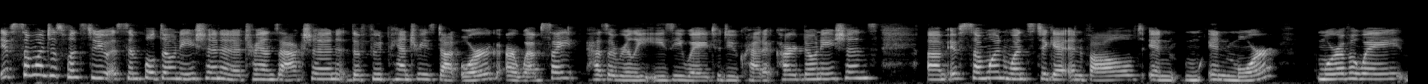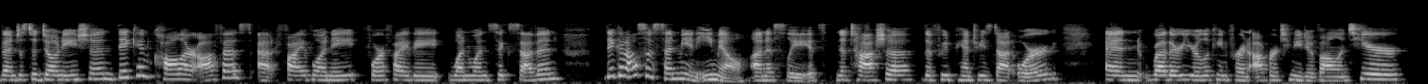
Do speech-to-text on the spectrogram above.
if someone just wants to do a simple donation and a transaction, thefoodpantries.org, our website, has a really easy way to do credit card donations. Um, if someone wants to get involved in in more, more of a way than just a donation, they can call our office at 518-458-1167. They could also send me an email, honestly. It's natasha, thefoodpantries.org. And whether you're looking for an opportunity to volunteer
